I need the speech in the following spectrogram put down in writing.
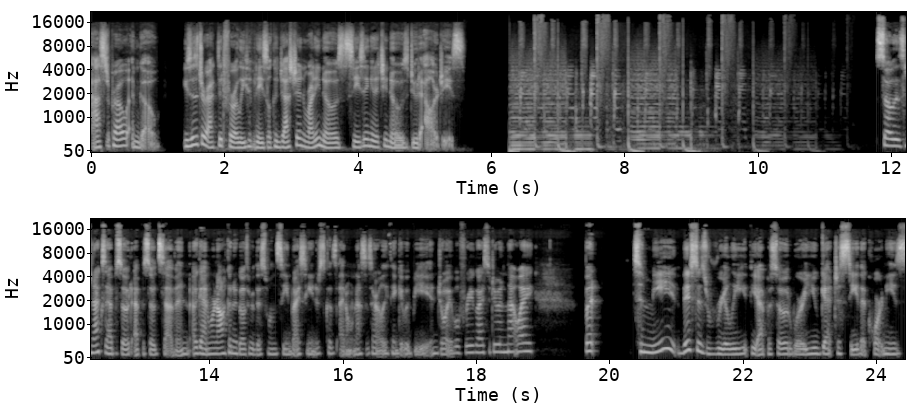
Astepro and go. Uses directed for relief of nasal congestion, runny nose, sneezing, and itchy nose due to allergies. So, this next episode, episode seven, again, we're not going to go through this one scene by scene just because I don't necessarily think it would be enjoyable for you guys to do it in that way. But to me, this is really the episode where you get to see that Kourtney's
